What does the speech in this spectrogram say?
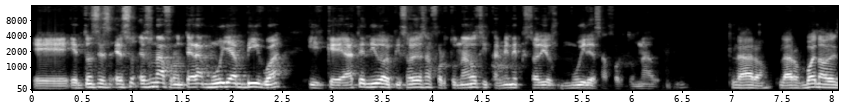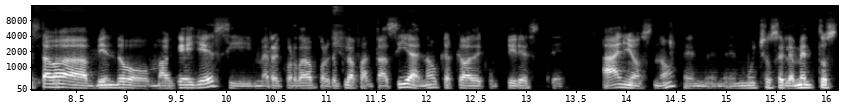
eh, entonces es, es, una frontera muy ambigua y que ha tenido episodios afortunados y también episodios muy desafortunados. Claro, claro. Bueno, estaba viendo Magueyes y me recordaba, por ejemplo, la fantasía, ¿no? Que acaba de cumplir este años, ¿no? En, muchos elementos.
